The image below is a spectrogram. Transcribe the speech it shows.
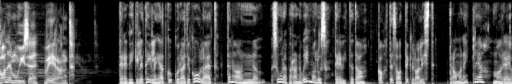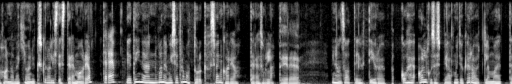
Vanemuise veerand tere kõigile teile, head Kuku raadio kuulajad. täna on suurepärane võimalus tervitada kahte saatekülalist. draamanäitleja Maarja Johanna Mägi on üks külalistest, tere Maarja! tere! ja teine on Vanemuise dramaturg Sven Karja, tere sulle! tere! Mina olen saatejuht Tiir Ööp. kohe alguses peab muidugi ära ütlema, et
